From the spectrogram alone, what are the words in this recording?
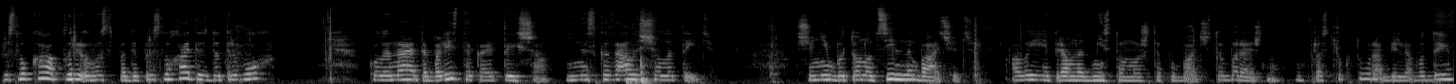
Прислуха, Господи, прислухайтесь до тривог, коли знаєте, балістика і тиша. І не сказали, що летить. Що нібито ну, ціль не бачать. А ви її прямо над містом можете побачити. Обережно. Інфраструктура біля води.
